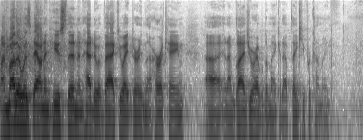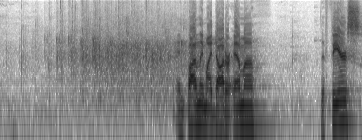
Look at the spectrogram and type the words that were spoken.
My, mother was down in Houston and had to evacuate during the hurricane, uh, and I'm glad you were able to make it up. Thank you for coming. And finally, my daughter Emma, the fierce,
